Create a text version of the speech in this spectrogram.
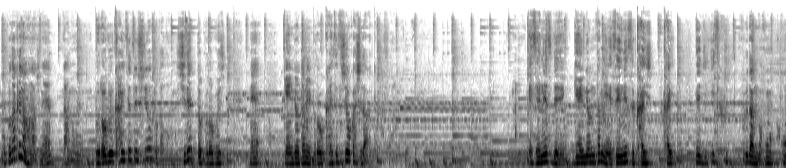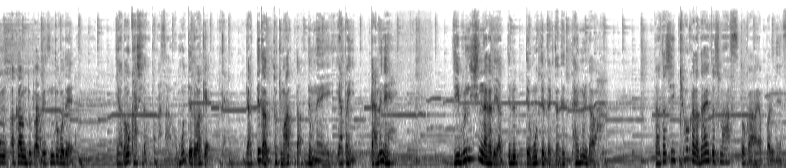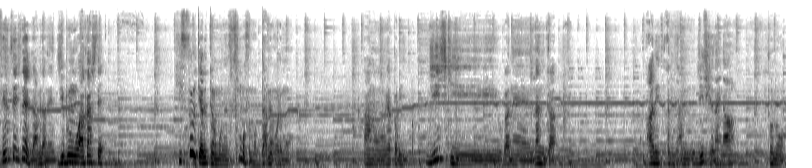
ここだけの話ね、あの、ブログ解説しようとかさ、しれっとブログ、ね、減量のためにブログ解説しようかしらとかさ、SNS で減量のために SNS 開始、開、ね、普段の本、本アカウントとは別のとこでやろうかしらとかさ、思ってるわけ。やってた時もあった。でもね、やっぱりダメね。自分自身の中でやってるって思ってるだけじゃ絶対無理だわ。私今日からダイエットしますとか、やっぱりね、先制しないとダメだね。自分を明かして。ひっそりとやるってのはもうね、そもそもダメ、俺も。あの、やっぱり、自意識がね、何か、あり、あり、あ自意識じゃないな。その、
